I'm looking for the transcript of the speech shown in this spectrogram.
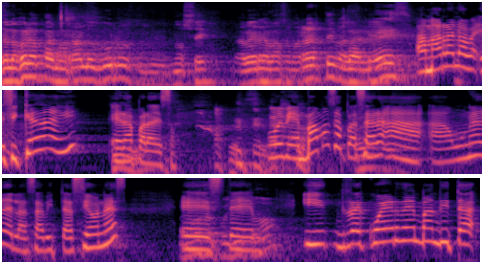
a lo mejor para amarrar los burros, no sé. A ver, vamos a amarrarte. Tal vez. Amárralo. Si queda ahí, era para eso. Muy bien, vamos a pasar a, a una de las habitaciones. Este, y recuerden, bandita,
